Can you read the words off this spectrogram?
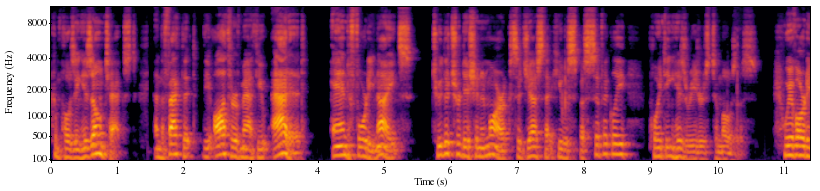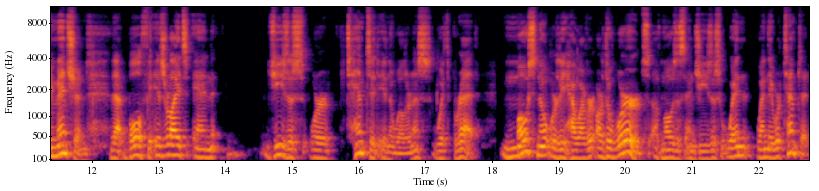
composing his own text. And the fact that the author of Matthew added and 40 nights to the tradition in Mark suggests that he was specifically pointing his readers to Moses. We have already mentioned that both the Israelites and Jesus were tempted in the wilderness with bread. Most noteworthy, however, are the words of Moses and Jesus when, when they were tempted.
